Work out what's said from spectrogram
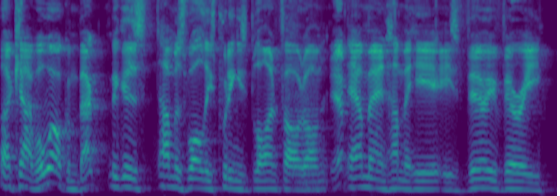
Okay, well, welcome back because Hummers, while he's putting his blindfold on, Yep. our man Hummer here is very, very,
